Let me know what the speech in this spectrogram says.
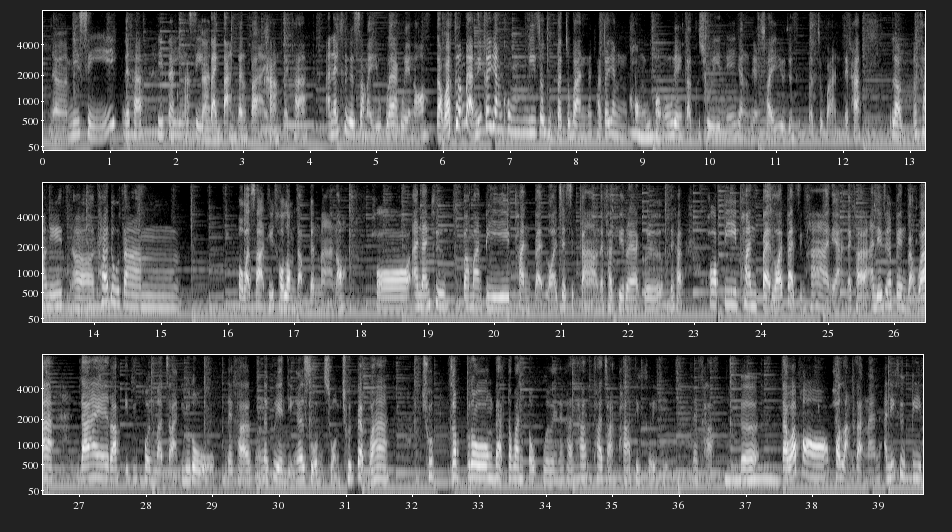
มีสีนะคะที่แตกต่างสีแตกต่างกันไปนะคะ อันนั้นคือสมัยยุคแรกเลยเนาะแต่ว่าเครื่องแบบนี้ก็ยังคงมีจนถึงปัจจุบันนะคะ ก็ยังของของโรงเรียนกักชูอินนี่ยังยังใช้อยู่จนถึงปัจจุบันนะคะแล้วทางนี้ถ้าดูตามประวัติศาสตร์ที่เขาลำดับกันมาเนาะพออันนั้นคือประมาณปี 1879 นะคะที่แรกเริ่มนะคะ พอปี 1885 เนี่ยนะคะ อันนี้จะเป็นแบบว่า ได้รับอิทธิพลมาจากยุโรปนะคะนักเรียนหญิงก็สวมสวมชุดแบบว่าชุดกระโปรงแบบตะวันตกเลยนะคะ ถ้าถ้าจากภาพที่เคยเห็นนะคะเออแต่ว่าพอพอหลังจากนั้น อันนี้คือปี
